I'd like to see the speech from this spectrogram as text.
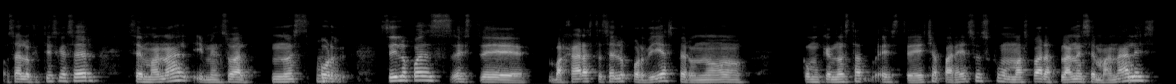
O sea, lo que tienes que hacer semanal y mensual. No es por... Sí lo puedes, este, bajar hasta hacerlo por días, pero no, como que no está, este, hecha para eso. Es como más para planes semanales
